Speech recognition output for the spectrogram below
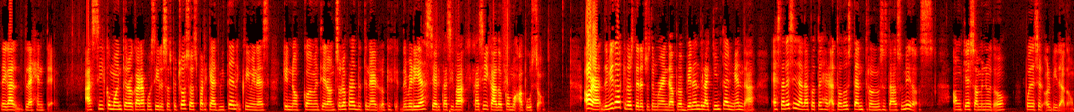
legal de la gente así como interrogar a posibles sospechosos para que admiten crímenes que no cometieron solo para detener lo que debería ser clasificado como abuso. Ahora, debido a que los derechos de Miranda provienen de la quinta enmienda, está destinada a proteger a todos dentro de los Estados Unidos, aunque eso a menudo puede ser olvidado.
